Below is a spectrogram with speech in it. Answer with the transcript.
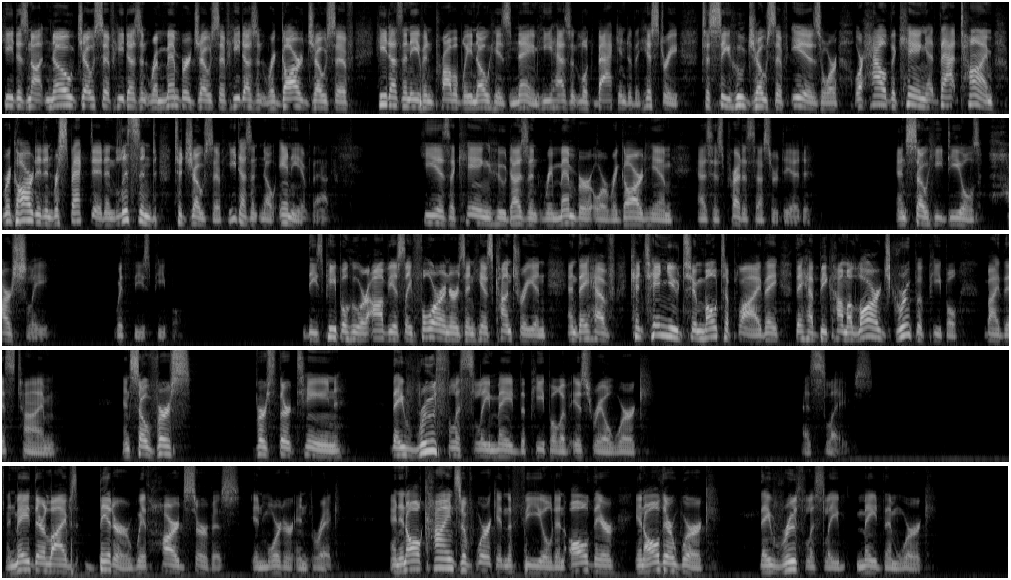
He does not know Joseph. He doesn't remember Joseph. He doesn't regard Joseph. He doesn't even probably know his name. He hasn't looked back into the history to see who Joseph is or, or how the king at that time regarded and respected and listened to Joseph. He doesn't know any of that. He is a king who doesn't remember or regard him as his predecessor did. And so he deals harshly with these people these people who are obviously foreigners in his country and, and they have continued to multiply. They, they have become a large group of people by this time. And so, verse, verse 13, they ruthlessly made the people of Israel work as slaves and made their lives bitter with hard service in mortar and brick, and in all kinds of work in the field, and all their in all their work, they ruthlessly made them work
